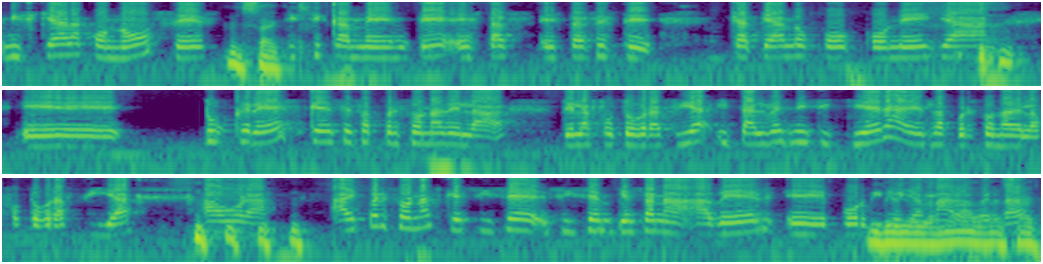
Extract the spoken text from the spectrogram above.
ni siquiera la conoces físicamente. Estás estás este chateando con ella. Eh, tú crees que es esa persona de la de la fotografía y tal vez ni siquiera es la persona de la fotografía ahora hay personas que sí se sí se empiezan a, ver eh, por videollamada, verdad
